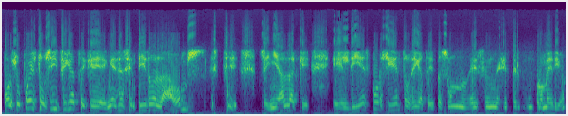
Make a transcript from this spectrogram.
Por supuesto, sí, fíjate que en ese sentido la OMS este, señala que el 10%, fíjate, esto es un, es un, es un promedio,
